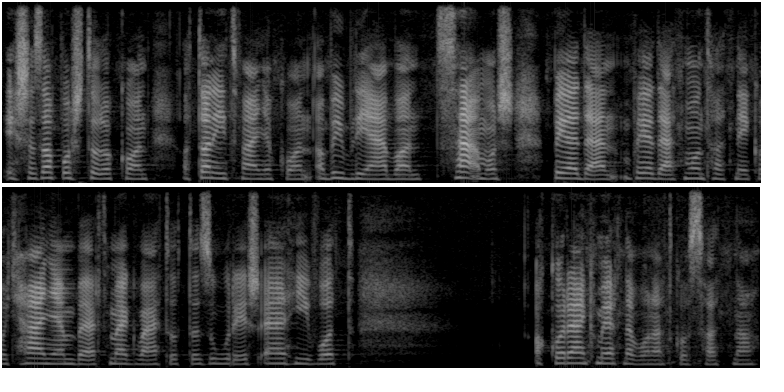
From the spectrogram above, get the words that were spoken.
és az apostolokon, a tanítványokon, a Bibliában számos példán, példát mondhatnék, hogy hány embert megváltott az Úr és elhívott, akkor ránk miért ne vonatkozhatna?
